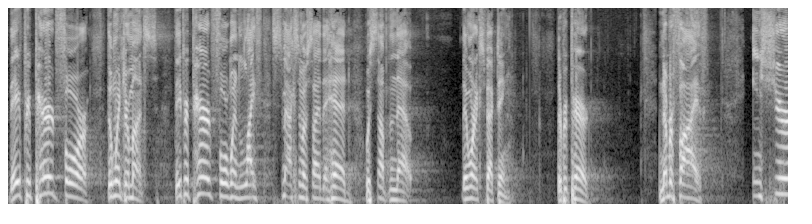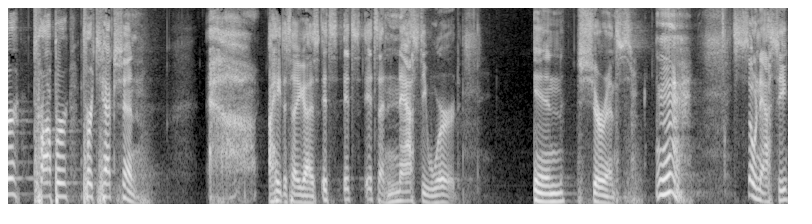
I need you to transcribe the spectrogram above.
They've prepared for the winter months. They prepared for when life smacks them upside the head with something that they weren't expecting. They're prepared. Number five, ensure proper protection. I hate to tell you guys, it's, it's, it's a nasty word. Insurance. Mm, so nasty.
